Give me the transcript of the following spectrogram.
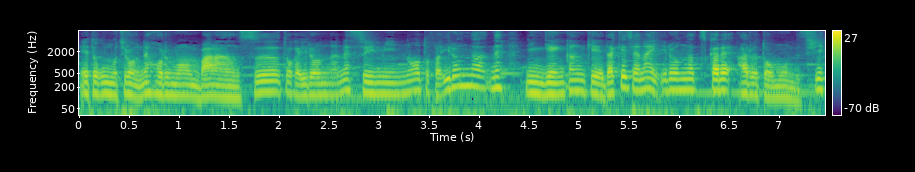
えー、ともちろんねホルモンバランスとかいろんなね睡眠のとかいろんなね人間関係だけじゃないいろんな疲れあると思うんですし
